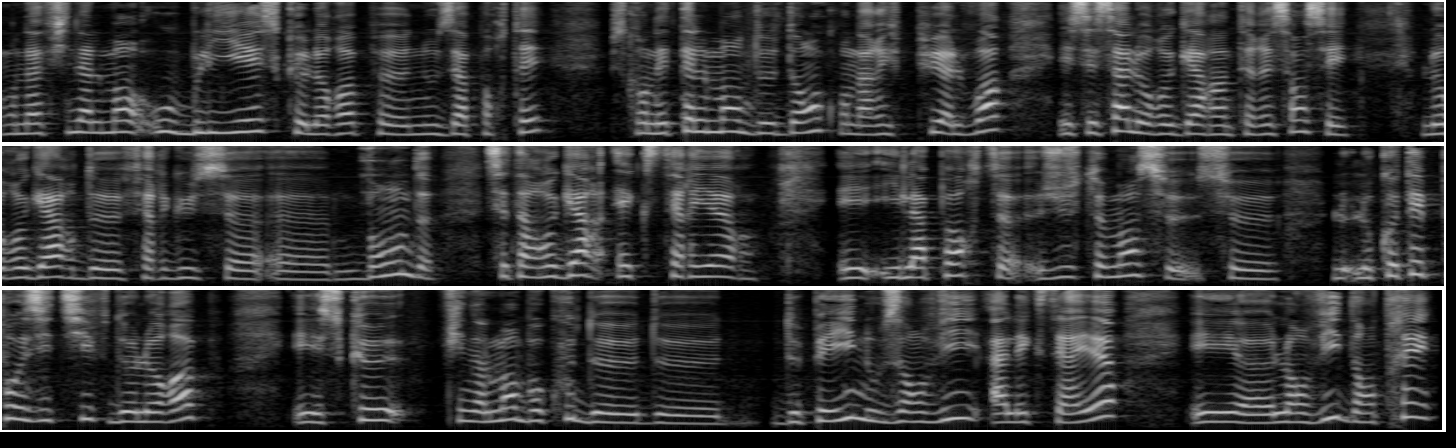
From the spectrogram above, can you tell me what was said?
on, a finalement oublié ce que l'Europe euh, nous apportait, puisqu'on est tellement dedans qu'on n'arrive plus à le voir. Et c'est ça le regard intéressant, c'est le regard de Fergus euh, Bond. C'est un regard extérieur. Et il apporte justement le côté positif de l'Europe et ce que finalement beaucoup de, pays nous envient à l'extérieur et l'envie d'entrer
